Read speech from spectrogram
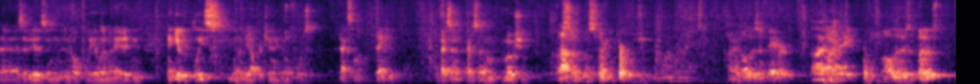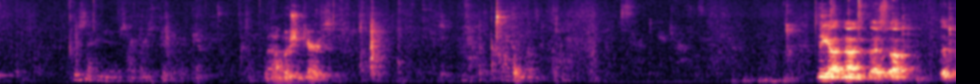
uh, as it is and and hopefully eliminate it and, and give the police, you know, the opportunity to enforce it. Excellent, thank you. That's a, that's a motion. Uh, A second for motion. All right, all those in favor? Aye. All those opposed? Who seconded it, I'm sorry, where's? Uh, Motion carries. Exactly what- The, uh, no, that's, uh, the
